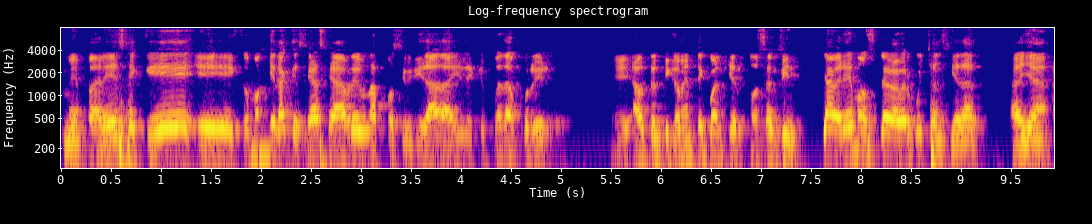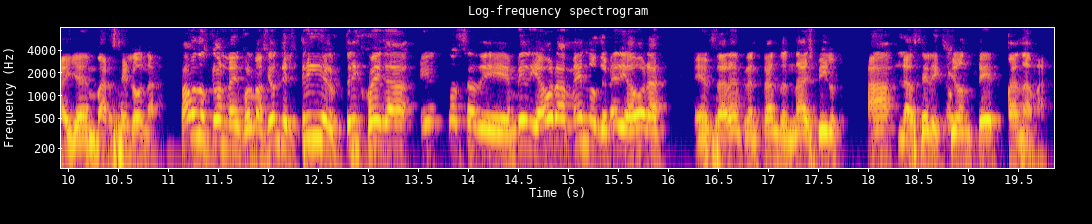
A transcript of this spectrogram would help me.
me parece que eh, como quiera que sea, se abre una posibilidad ahí de que pueda ocurrir eh, auténticamente cualquier cosa. En fin, ya veremos, debe haber mucha ansiedad allá, allá en Barcelona. Vámonos con la información del Tri. El Tri juega en cosa de media hora, menos de media hora. Estará enfrentando en Nashville a la selección de Panamá.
